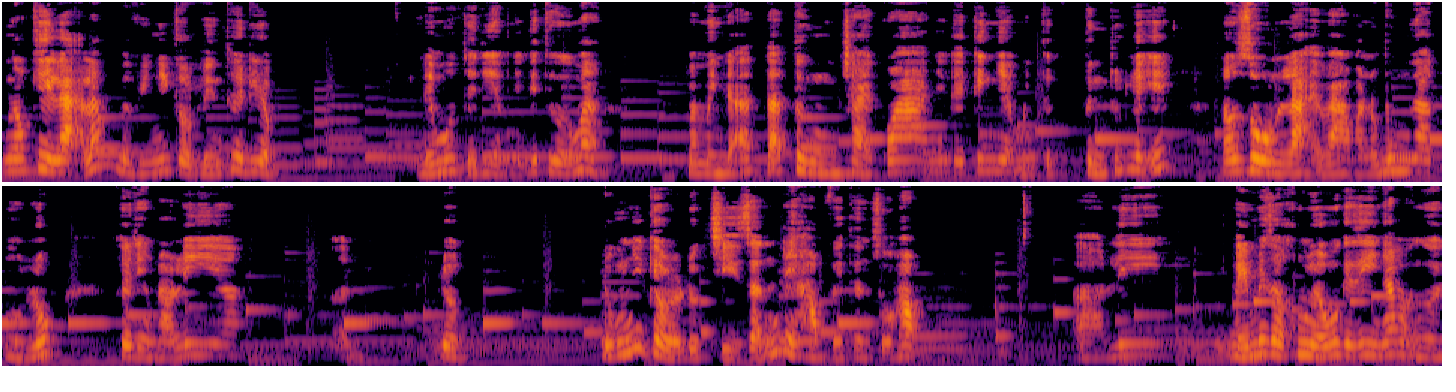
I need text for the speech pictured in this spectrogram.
nó kỳ lạ lắm bởi vì như kiểu đến thời điểm đến một thời điểm những cái thứ mà mà mình đã đã từng trải qua những cái kinh nghiệm mình từng, từng tích lũy nó dồn lại vào và nó bung ra cùng một lúc. Thời điểm đó ly ờ, được đúng như kiểu là được chỉ dẫn để học về thần số học uh, ly đến bây giờ không nhớ một cái gì nhá mọi người.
